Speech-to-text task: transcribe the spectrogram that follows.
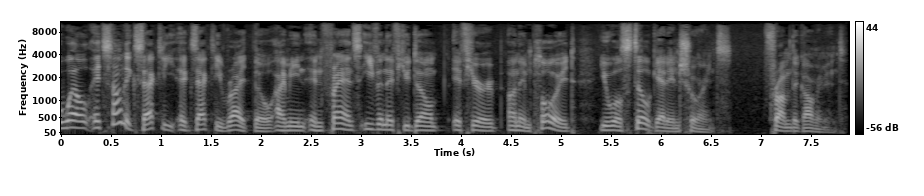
well, it's not exactly exactly right though. I mean, in France, even if you don't, if you're unemployed, you will still get insurance from the government.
